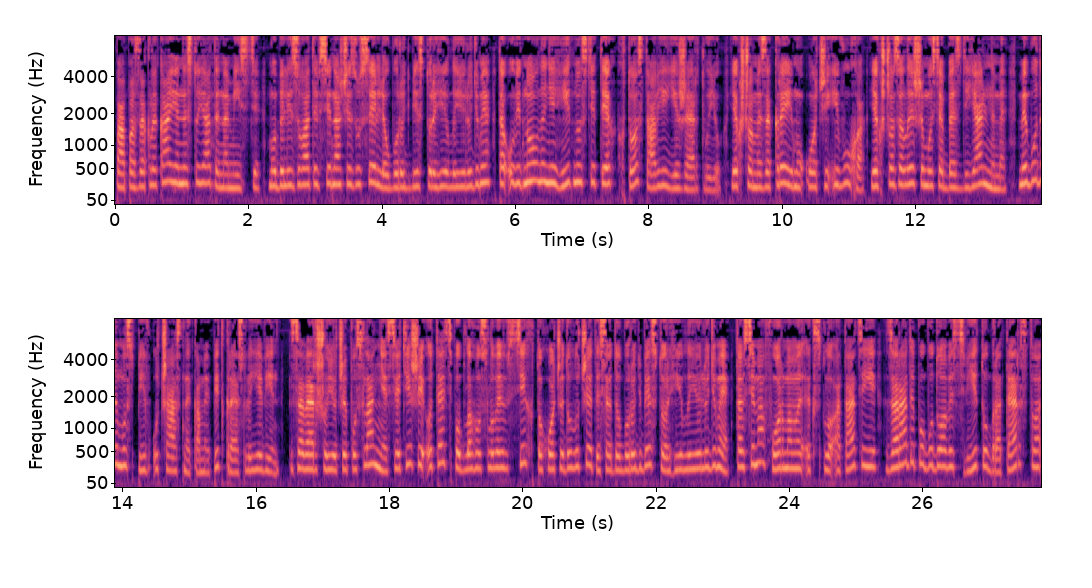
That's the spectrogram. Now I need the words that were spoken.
Папа закликає не стояти на місці, мобілізувати всі наші зусилля у боротьбі з торгівлею людьми та у відновленні гідності тих, хто став її жертвою. Якщо ми закриємо очі і вуха, якщо залишимося бездіяльними, ми будемо співучасниками, підкреслює він. Завершуючи послання, святіший отець поблагословив всіх, хто хоче долучитися до боротьби з торгівлею людьми та всіма формами експлуатації заради побудови світу, братерства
